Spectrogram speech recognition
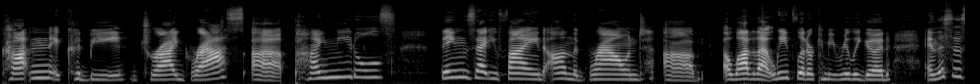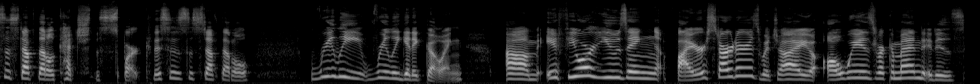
cotton, it could be dry grass, uh, pine needles, things that you find on the ground. Uh, a lot of that leaf litter can be really good. And this is the stuff that'll catch the spark. This is the stuff that'll really, really get it going. Um, if you're using fire starters, which I always recommend, it is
